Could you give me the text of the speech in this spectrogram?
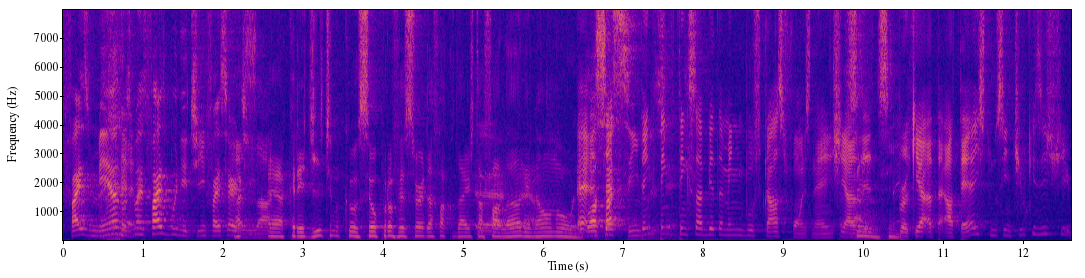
faz menos, mas faz bonitinho, faz certinho. Exato. É, acredite no que o seu professor da faculdade está É, falando é. e não no. O negócio é simples, Tem, tem, tem que saber também buscar as fontes, né? A gente, às Sim, vezes- sim. Porque até, até estudo científico existe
